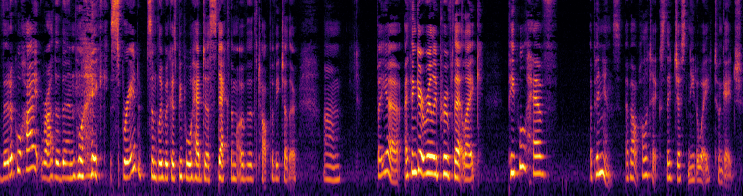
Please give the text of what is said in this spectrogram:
vertical height rather than like spread, simply because people had to stack them over the top of each other. Um, but yeah, I think it really proved that like people have opinions about politics. They just need a way to engage.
